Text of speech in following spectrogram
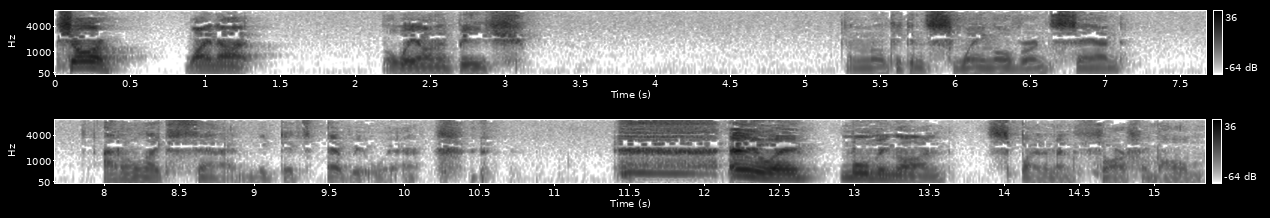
Sure, why not? Away on a beach. I don't know if you can swing over in sand. I don't like sand. It gets everywhere. anyway, moving on. Spider-Man Far From Home.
